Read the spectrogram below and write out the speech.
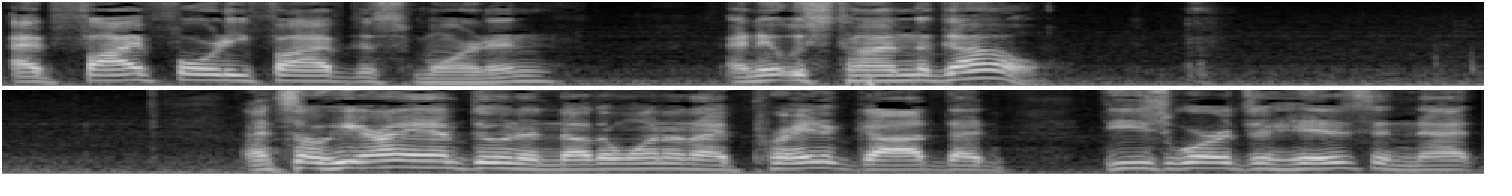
at 5:45 this morning and it was time to go. And so here I am doing another one and I pray to God that these words are his and that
